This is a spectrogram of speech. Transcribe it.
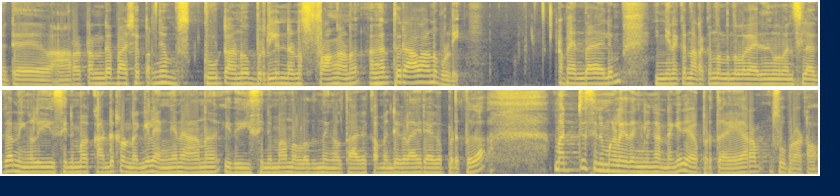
മറ്റേ ആറട്ടന്റെ ഭാഷ പറഞ്ഞാൽ സ്ക്രൂട്ടാണ് ബ്രില്യന്റ് ആണ് സ്ട്രോങ് ആണ്. അങ്ങനത്തെ ഒരാളാണ് പുള്ളി. അപ്പോൾ എന്തായാലും ഇങ്ങനെയൊക്കെ നടക്കുന്നുണ്ടെന്നുള്ള കാര്യം നിങ്ങൾ മനസ്സിലാക്കുക. നിങ്ങൾ ഈ സിനിമ കണ്ടിട്ടുണ്ടെങ്കിൽ എങ്ങനെയാണ് ഇത് ഈ സിനിമ എന്നുള്ളത് നിങ്ങൾ താഴെ കമന്റുകളായി രേഖപ്പെടുത്തുക. മറ്റ് സിനിമകൾ ഏതെങ്കിലും കണ്ടെങ്കിൽ രേഖപ്പെടുത്തുക. ഏറെ സൂപ്പറാട്ടോ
